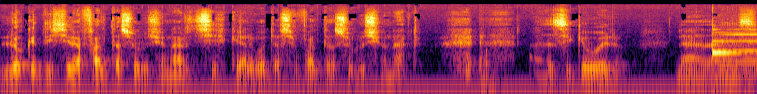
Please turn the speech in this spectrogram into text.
lo que te hiciera falta solucionar si es que algo te hace falta solucionar. Así que bueno, nada, eso.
